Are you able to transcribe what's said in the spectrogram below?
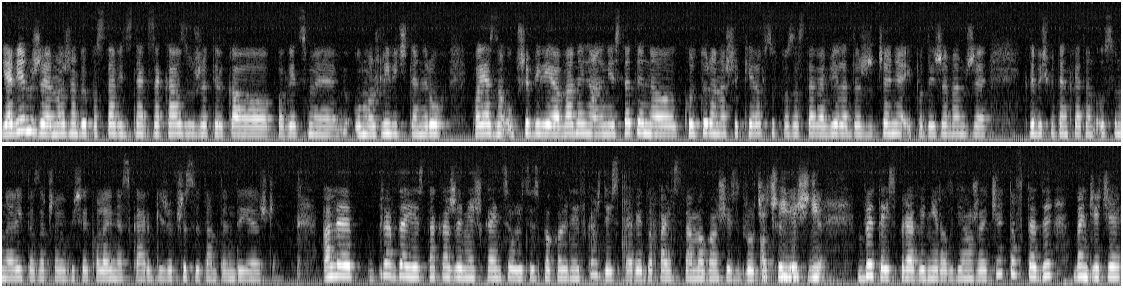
Ja wiem, że można by postawić znak zakazu, że tylko powiedzmy umożliwić ten ruch pojazdom uprzywilejowanych, ale niestety no, kultura naszych kierowców pozostawia wiele do życzenia i podejrzewam, że gdybyśmy ten kwiaton usunęli, to zaczęłyby się kolejne skargi, że wszyscy tamtędy jeżdżą. Ale prawda jest taka, że mieszkańcy ulicy Spokojnej w każdej sprawie do Państwa mogą się zwrócić Oczywiście. i jeśli Wy tej sprawy nie rozwiążecie, to wtedy będziecie,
